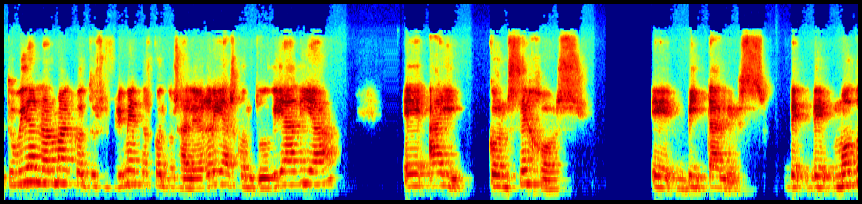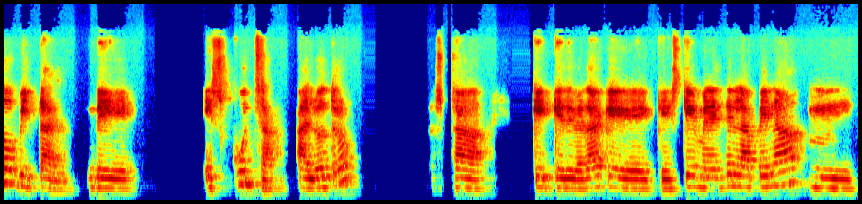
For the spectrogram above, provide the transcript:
tu vida normal con tus sufrimientos, con tus alegrías, con tu día a día, eh, hay consejos eh, vitales, de, modo vital, de escucha al otro, o sea, que, de verdad que, es que merecen la pena mm,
